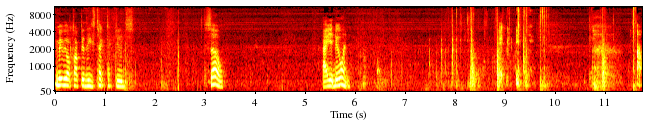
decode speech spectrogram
Maybe I'll talk to these tech tech dudes. So, how you doing? Oh,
